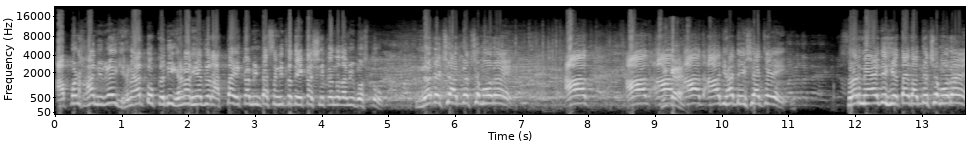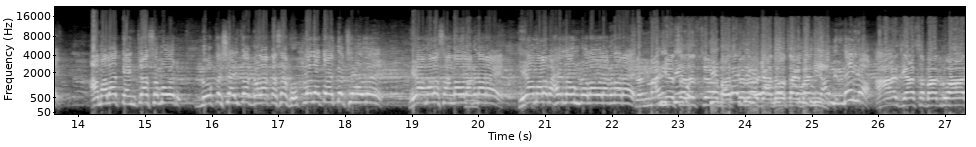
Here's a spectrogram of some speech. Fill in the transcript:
आपण हा निर्णय घेणार तो कधी घेणार हे जर आत्ता एका मिनिटात सांगितलं तर एका सेकंदात आम्ही बसतो. न पेक्षा अध्यक्ष महोदय आज आज आज. आज आज ह्या देशाचे सरन्यायाधीश येत आहेत अध्यक्ष महोदय. आम्हाला त्यांच्यासमोर लोकशाहीचा गळा कसा घोटला जातो अध्यक्ष महोदय? हे आम्हाला सांगावं लागणार आहे. हे आम्हाला बाहेर जाऊन बोलावं लागणार आहे. सन्मान्य सदस्य भास्करराव जाधव साहेबांनी हा निर्णय घ्या. आज या सभागृहात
